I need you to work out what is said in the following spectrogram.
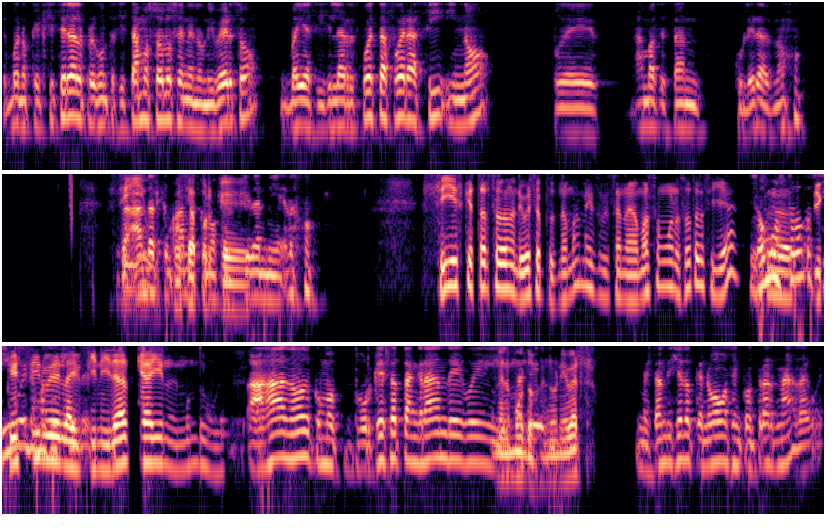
bueno, que existiera la pregunta, si estamos solos en el universo, vaya, si la respuesta fuera sí y no, pues ambas están culeras, ¿no? O Sí, sea, andas, güey, como, o sea, andas como que porque sí dan miedo. sí, es que estar solo en el universo, pues no mames, güey, o sea, nada más somos nosotros y ya. O Somos sea, todos, ¿de sí, qué güey, sirve la infinidad que hay en el mundo, güey? Ajá, ¿no? Como, ¿por qué está tan grande, güey? En el O mundo, que en el universo. me están diciendo que no vamos a encontrar nada, güey.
